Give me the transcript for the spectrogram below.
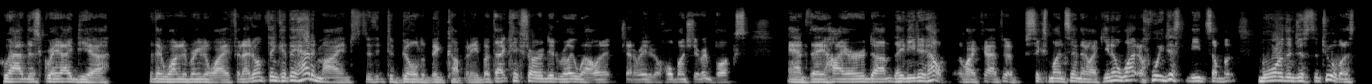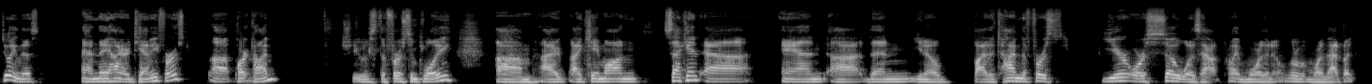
who had this great idea that they wanted to bring to life. And I don't think that they had in mind to, to build a big company, but that Kickstarter did really well and it generated a whole bunch of different books. And they hired, um, they needed help. Like after six months in, they're like, you know what? We just need some more than just the two of us doing this. And they hired Tammy first, uh, part time. She was the first employee. Um, I, I came on second. Uh, and uh, then, you know, by the time the first year or so was out, probably more than a little bit more than that. But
